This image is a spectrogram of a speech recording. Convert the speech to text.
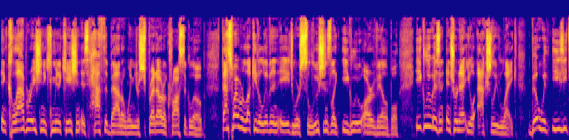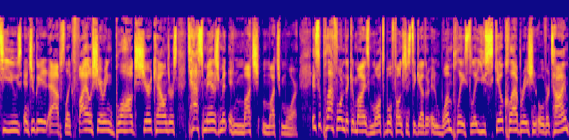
and collaboration and communication is half the battle when you're spread out across the globe. That's why we're lucky to live in an age where solutions like Igloo are available. Igloo is an intranet you'll actually like. Built with easy to use integrated apps like file sharing, blogs, shared calendars, task management, and much, much more. It's a platform that combines multiple functions together in one place to let you scale collaboration over time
